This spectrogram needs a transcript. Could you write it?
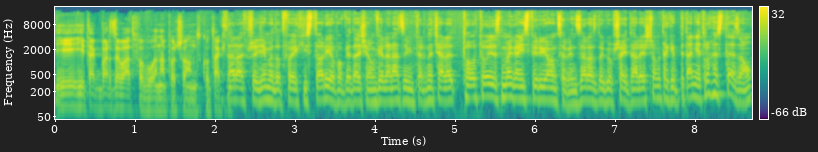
i, i tak bardzo łatwo było na początku. Tak, Zaraz przejdziemy do Twojej historii, opowiadaj się wiele razy w internecie, ale to, to jest mega inspirujące, więc zaraz do tego przejdę. Ale jeszcze mam takie pytanie trochę z tezą.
